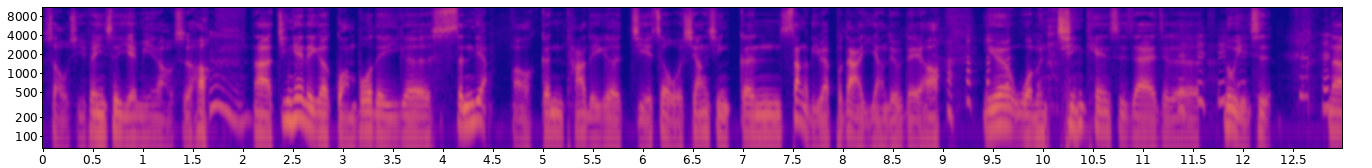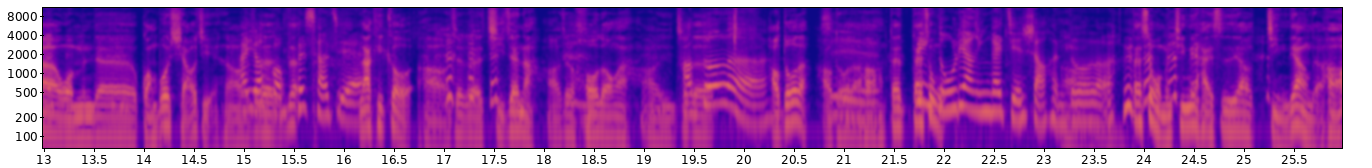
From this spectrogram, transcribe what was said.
首席分析师严明老师哈。嗯、那今天的一个广播的一个声量哦，跟它的一个节奏，我相信跟上个礼拜不大一样，对不对哈？因为我们今天是在这个录影室。那我们的广播小姐啊，还有广播小姐，Lucky Go 啊，这个琦蓁啊，啊，这个喉咙啊，啊，这个好多了，好多了，好多了哈。但但是病毒量应该减少很多了。但是我们今天还是要尽量的哈，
